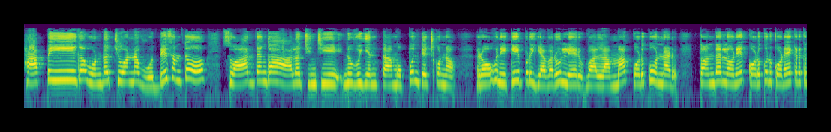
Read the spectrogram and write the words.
హ్యాపీగా ఉండొచ్చు అన్న ఉద్దేశంతో స్వార్థంగా ఆలోచించి నువ్వు ఎంత ముప్పును తెచ్చుకున్నావు? రోహిణికి ఇప్పుడు ఎవరూ లేరు. వాళ్ళ అమ్మ కొడుకు ఉన్నాడు. తొందరలోనే కొడుకును కూడా ఇక్కడికి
